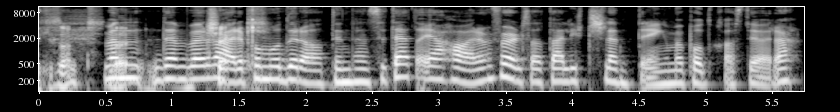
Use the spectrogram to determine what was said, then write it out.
Ikke sant? Men Det- den bør check. være på moderat intensitet, og jeg har en følelse at det er litt slentring med podkast i øret.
